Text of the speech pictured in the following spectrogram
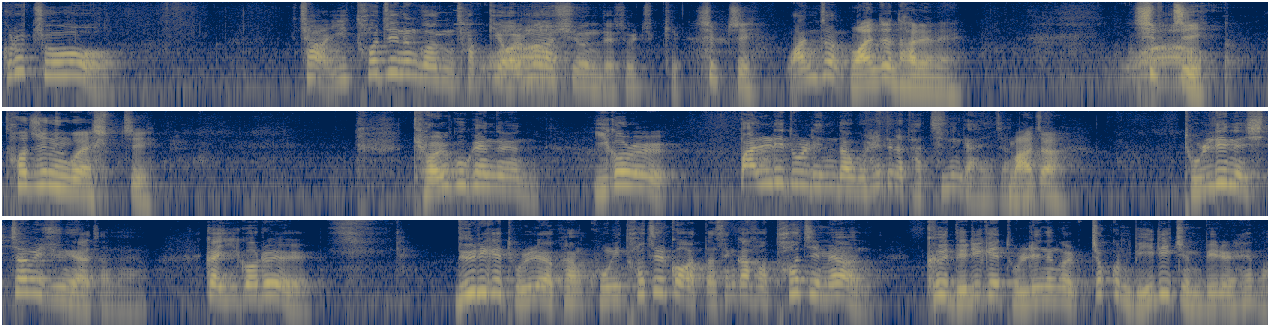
그렇죠 자 이 터지는 건 잡기 얼마나 쉬운데 솔직히 쉽지. 완전 완전 다르네. 쉽지. 터지는 거야 쉽지. 결국에는 이거를 빨리 돌린다고 헤드가 다치는 게 아니잖아 맞아. 돌리는 시점이 중요하잖아요. 그러니까 이거를 느리게 돌려요. 그냥 공이 터질 것 같다 생각하고 터지면 그 느리게 돌리는 걸 조금 미리 준비를 해봐.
